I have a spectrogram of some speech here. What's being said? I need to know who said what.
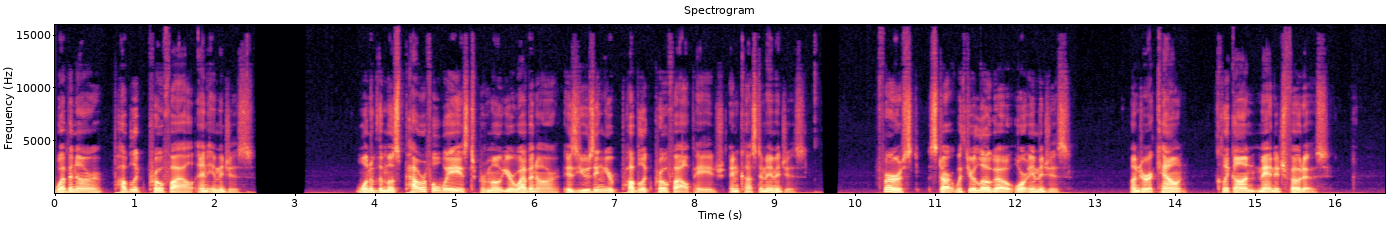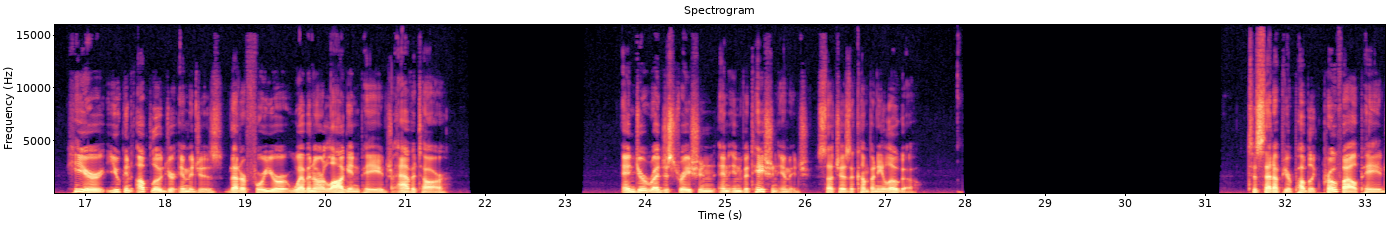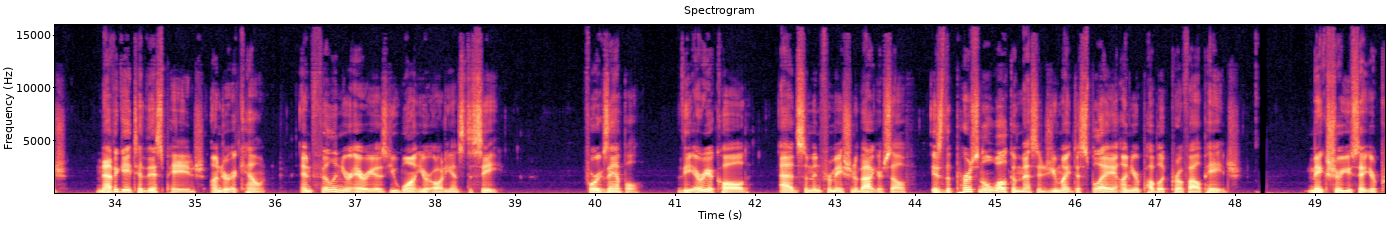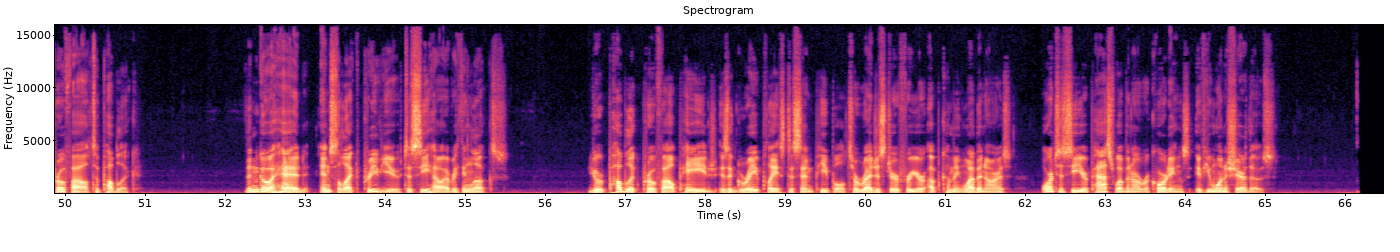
Speaker 1: Webinar Public Profile and Images. One of the most powerful ways to promote your webinar is using your public profile page and custom images. First, start with your logo or images. Under Account, click on Manage Photos. Here, you can upload your images that are for your webinar login page, avatar, and your registration and invitation image, such as a company logo. To set up your public profile page, navigate to this page under Account and fill in your areas you want your audience to see. For example, the area called Add some information about yourself is the personal welcome message you might display on your public profile page. Make sure you set your profile to public. Then go ahead and select Preview to see how everything looks. Your public profile page is a great place to send people to register for your upcoming webinars or to see your past webinar recordings if you want to share those.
